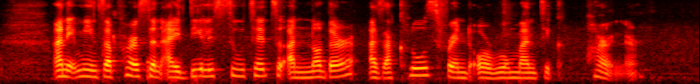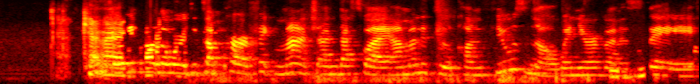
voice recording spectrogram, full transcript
And it means a person ideally suited to another as a close friend or romantic partner. Can So I? in other words, it's a perfect match, and that's why I'm a little confused now when you're going to say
